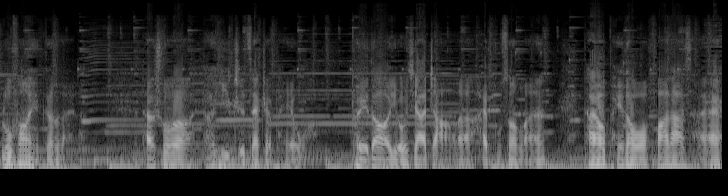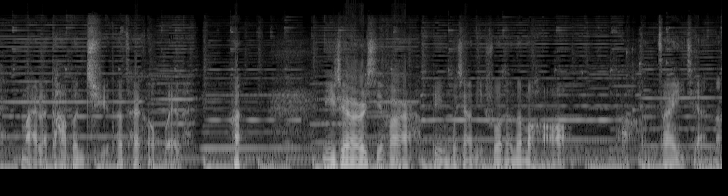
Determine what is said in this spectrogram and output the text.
卢芳也跟来了，她说要一直在这陪我，陪到油价涨了还不算完，她要陪到我发大财，买了大奔娶她才肯回来。哼，你这儿媳妇儿并不像你说的那么好，她很在意钱呢。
